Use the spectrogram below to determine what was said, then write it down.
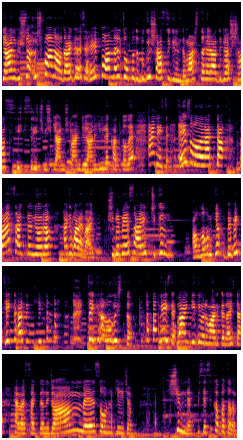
Yani Büşra 3 puan aldı arkadaşlar. Hep puanları topladı. Bugün şanslı gününde. Mars'ta herhalde biraz şans iksiri içmiş gelmiş bence yani hile kattı olaya. Her neyse en son olarak da ben saklanıyorum. Hadi bay bay. Şu bebeğe sahip çıkın. Allah'ım ya bebek tekrar tekrar oluştu. Neyse ben gidiyorum arkadaşlar. Hemen saklanacağım ve sonra geleceğim. Şimdi bir sesi kapatalım.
